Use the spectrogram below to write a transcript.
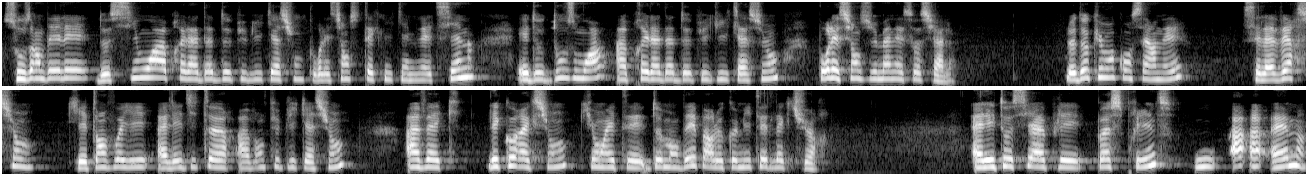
sous un délai de 6 mois après la date de publication pour les sciences techniques et médecine et de 12 mois après la date de publication pour les sciences humaines et sociales. Le document concerné, c'est la version qui est envoyée à l'éditeur avant publication avec les corrections qui ont été demandées par le comité de lecture. Elle est aussi appelée postprint ou AAM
